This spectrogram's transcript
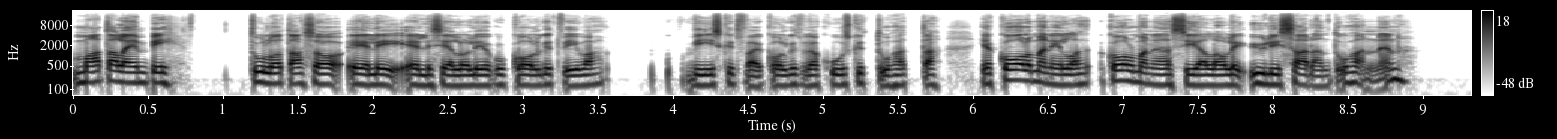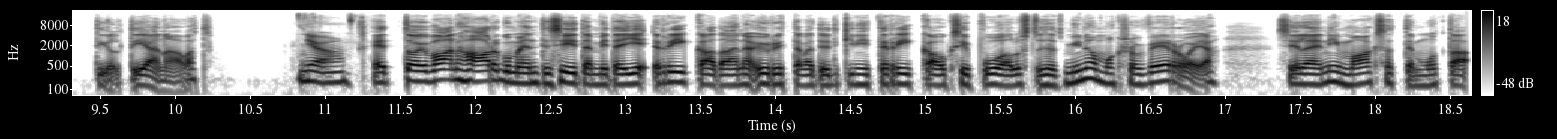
matalempi tulotaso, eli, eli siellä oli joku 30-50 vai 30-60 000. Ja kolmannella, kolmannella sijalla oli yli 100 000 til- tienaavat. Joo. Että toi vanha argumentti siitä, mitä je- rikkaat aina yrittävät jotenkin niiden rikkauksia puolustaa, että minä maksan veroja. Siellä ei niin maksatte, mutta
